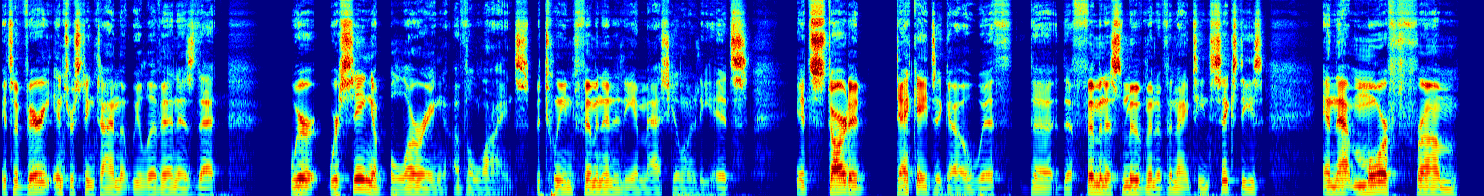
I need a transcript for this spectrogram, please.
it's a very interesting time that we live in. Is that we're we're seeing a blurring of the lines between femininity and masculinity. It's it started decades ago with the the feminist movement of the 1960s, and that morphed from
